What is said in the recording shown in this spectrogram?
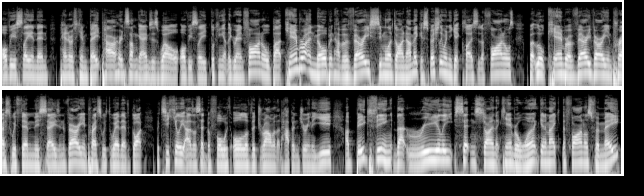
obviously, and then Penrith can beat Para in some games as well, obviously, looking at the grand final. But Canberra and Melbourne have a very similar dynamic, especially when you get closer to finals. But look, Canberra, very, very impressed with them this season, very impressed with where they've got, particularly, as I said before, with all of the drama that happened during the year. A big thing that really set in stone that Canberra weren't going to make the finals for me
